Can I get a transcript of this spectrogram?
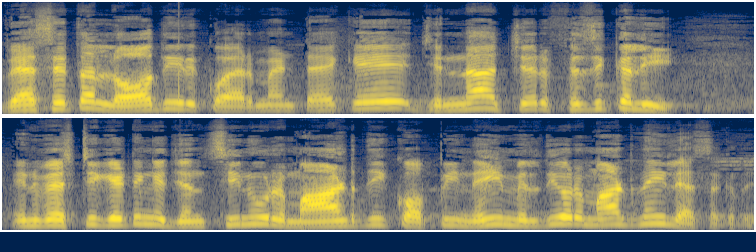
ਵੈਸੇ ਤਾਂ ਲਾਅ ਦੀ ਰਿਕੁਆਇਰਮੈਂਟ ਹੈ ਕਿ ਜਿੰਨਾ ਚਿਰ ਫਿਜ਼ੀਕਲੀ ਇਨਵੈਸਟੀਗੇਟਿੰਗ ਏਜੰਸੀ ਨੂੰ ਰਿਮਾਂਡ ਦੀ ਕਾਪੀ ਨਹੀਂ ਮਿਲਦੀ, ਉਹ ਰਿਮਾਂਡ ਨਹੀਂ ਲੈ ਸਕਦੇ।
